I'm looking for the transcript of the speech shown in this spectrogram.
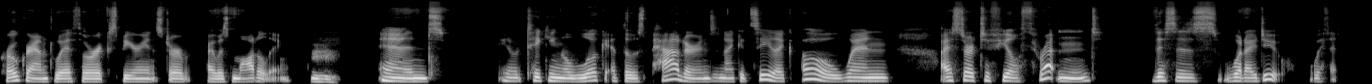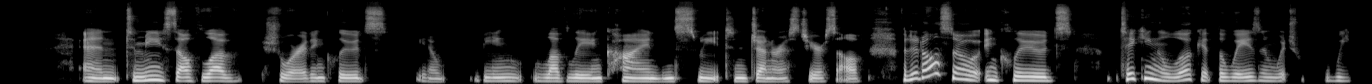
programmed with or experienced or I was modeling. Mm-hmm. And, you know, taking a look at those patterns, and I could see, like, oh, when I start to feel threatened, this is what I do with it. And to me, self love, sure, it includes, you know, being lovely and kind and sweet and generous to yourself. But it also includes taking a look at the ways in which we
